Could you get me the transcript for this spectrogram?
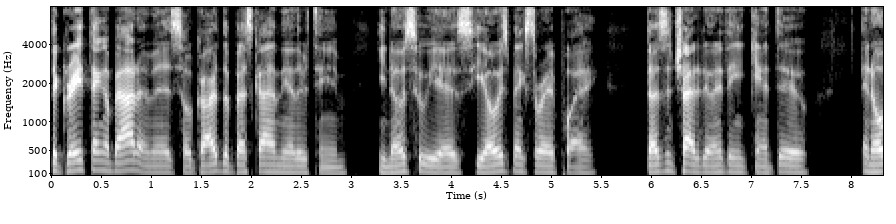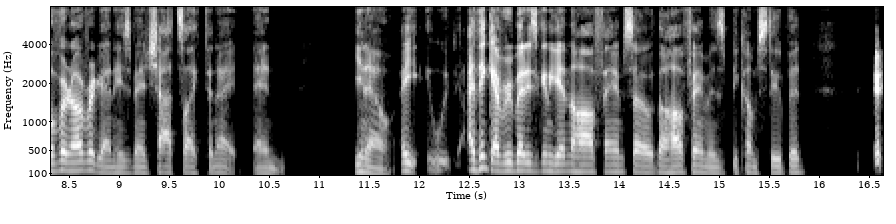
the great thing about him is he'll guard the best guy on the other team. He knows who he is. He always makes the right play, doesn't try to do anything he can't do. And over and over again, he's made shots like tonight. And, you know, I, I think everybody's going to get in the Hall of Fame. So the Hall of Fame has become stupid. and,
